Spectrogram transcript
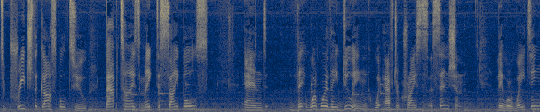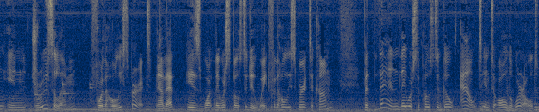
to preach the gospel, to baptize, make disciples, and they, what were they doing after Christ's ascension? They were waiting in Jerusalem for the Holy Spirit. Now, that is what they were supposed to do wait for the Holy Spirit to come. But then they were supposed to go out into all the world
